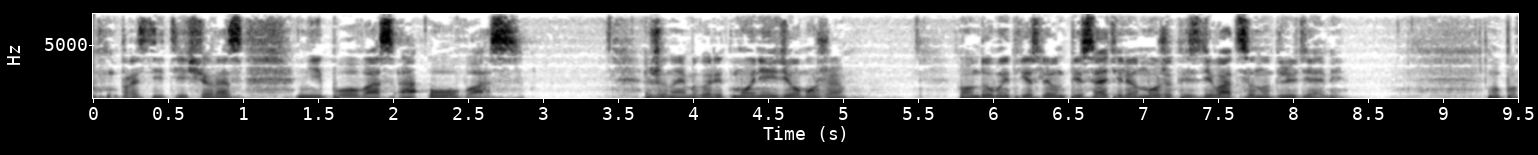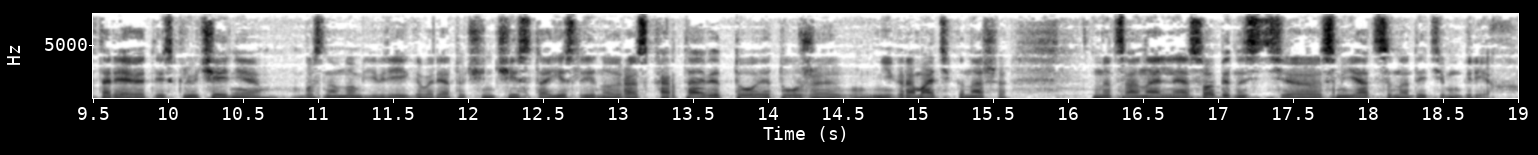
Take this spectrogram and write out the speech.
простите еще раз, не по вас, а о вас. Жена ему говорит, Моня, идем уже. Он думает, если он писатель, он может издеваться над людьми. Ну, повторяю, это исключение. В основном евреи говорят очень чисто, а если иной раз картавят, то это уже не грамматика, наша национальная особенность. Э, смеяться над этим грех.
